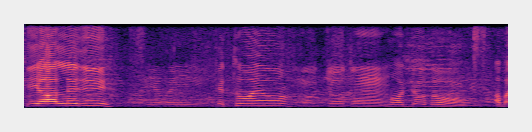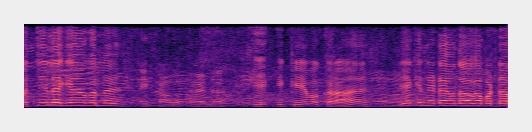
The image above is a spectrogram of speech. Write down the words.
ਕੀ ਹਾਲ ਨੇ ਜੀ? ਕਿੱਥੋਂ ਹੋ? ਮੌਜੋ ਤੋਂ। ਮੌਜੋ ਤੋਂ। ਆ ਬੱਚੇ ਲੈ ਕੇ ਹੋ ਕੱਲੇ ਇੱਕ ਆ ਬੱਕਰਾ ਇਧਰ। ਇਹ ਇੱਕ ਇਹ ਬੱਕਰਾ ਹੈ। ਇਹ ਕਿੰਨੇ ਟਾਈਮ ਦਾ ਹੋਗਾ ਵੱਡਾ?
